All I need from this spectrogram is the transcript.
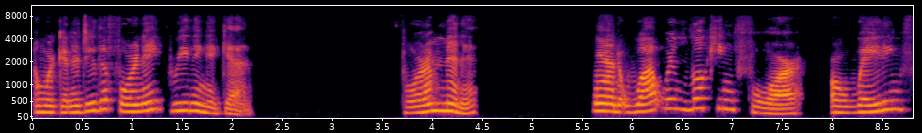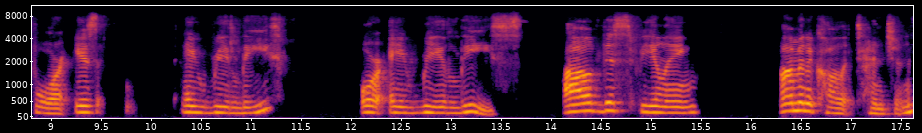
And we're going to do the four and eight breathing again for a minute. And what we're looking for or waiting for is a relief or a release of this feeling I'm going to call it tension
